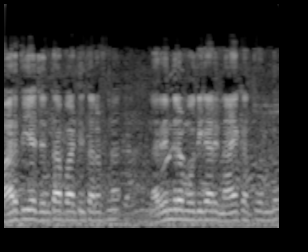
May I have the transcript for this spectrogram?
భారతీయ జనతా పార్టీ తరఫున నరేంద్ర మోదీ గారి నాయకత్వంలో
